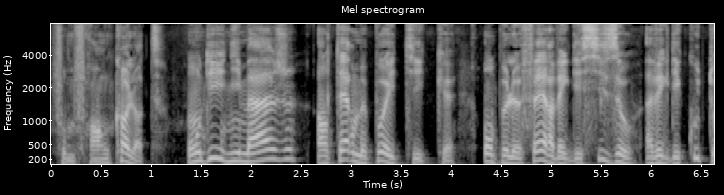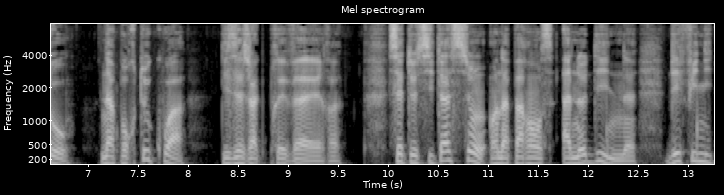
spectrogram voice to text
vum Frank Collot. On dit une image en termes poétiques. On peut le faire avec des ciseaux, avec des couteaux, n'importe quoi, disait Jacques Prévert. Cette citation, en apparence anodine, définit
